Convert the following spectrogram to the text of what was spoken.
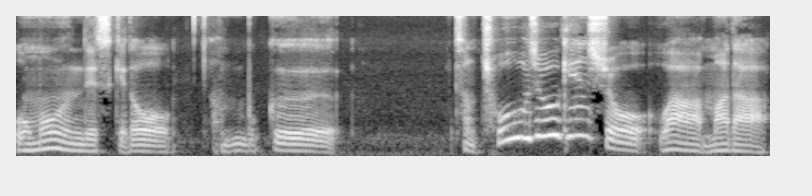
思うんですけど、僕、その超常現象はまだ、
